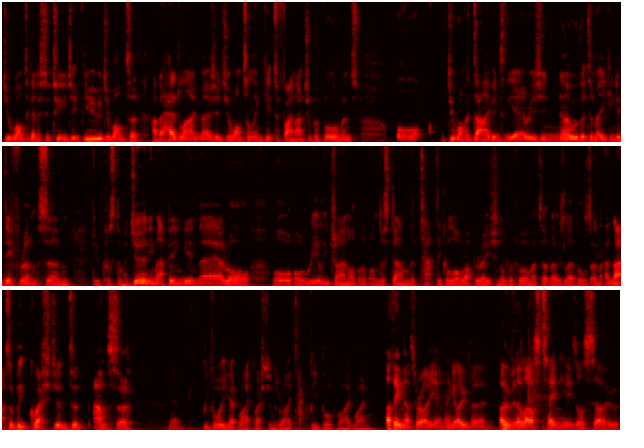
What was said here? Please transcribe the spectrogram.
do you want to get a strategic view? Do you want to have a headline measure? Do you want to link it to financial performance? Or do you want to dive into the areas you know that are making a difference and do customer journey mapping in there or or, or really try and understand the tactical or operational performance at those levels? And, and that's a big question to answer yeah. before you get right questions, right people, right way. I think that's right. Yeah, I think over over the last ten years or so,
